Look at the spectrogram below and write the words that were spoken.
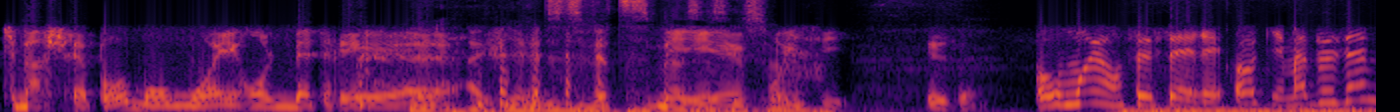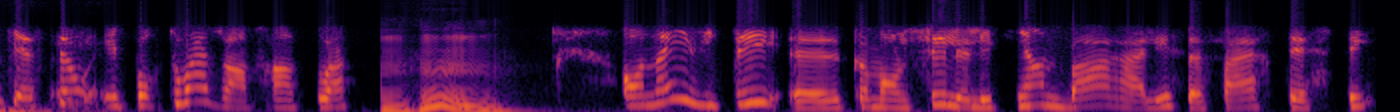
qui marcherait pas, mais au moins on le mettrait euh, à Il y aurait du divertissement, Mais ça, euh, c'est pas sûr. ici. C'est ça. Au moins, on se serrait. OK, ma deuxième question est pour toi, Jean-François. Mhm. On a invité, euh, comme on le sait, les clients de bar à aller se faire tester.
